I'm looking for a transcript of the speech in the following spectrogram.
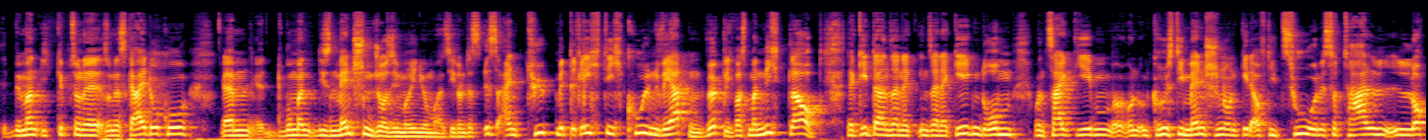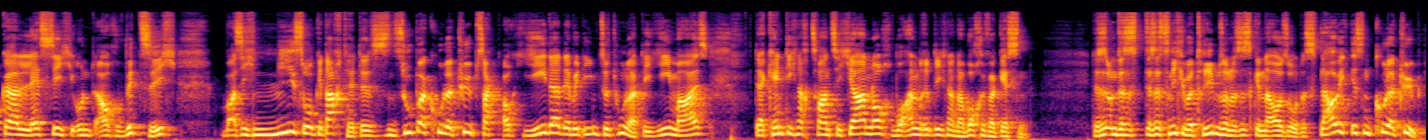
wenn man, ich gibt so eine so eine Sky-Doku, ähm, wo man diesen Menschen Jose Mourinho mal sieht und das ist ein Typ mit richtig coolen Werten, wirklich, was man nicht glaubt. Der geht da in seiner in seiner Gegend rum und zeigt jedem und, und grüßt die Menschen und geht auf die zu und ist total locker, lässig und auch witzig was ich nie so gedacht hätte. Das ist ein super cooler Typ, sagt auch jeder, der mit ihm zu tun hatte, jemals der kennt dich nach 20 Jahren noch, wo andere dich nach einer Woche vergessen. Das ist, und das ist, das ist nicht übertrieben, sondern das ist genau so. Das, glaube ich, ist ein cooler Typ.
